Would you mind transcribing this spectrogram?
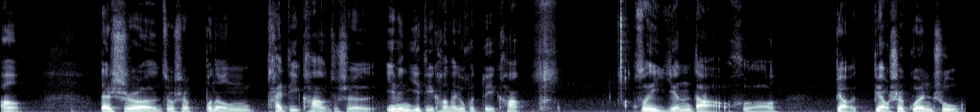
嗯，但是就是不能太抵抗，就是因为你抵抗，他就会对抗，所以引导和。表表示关注，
